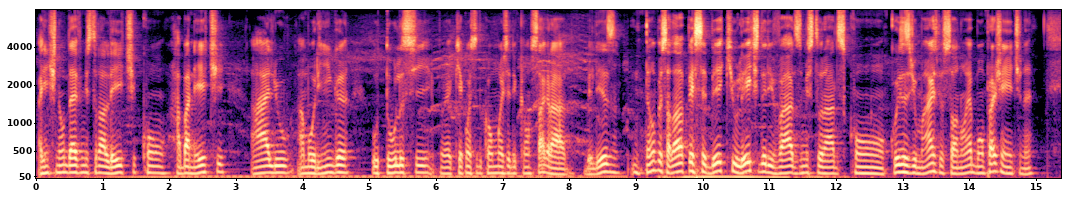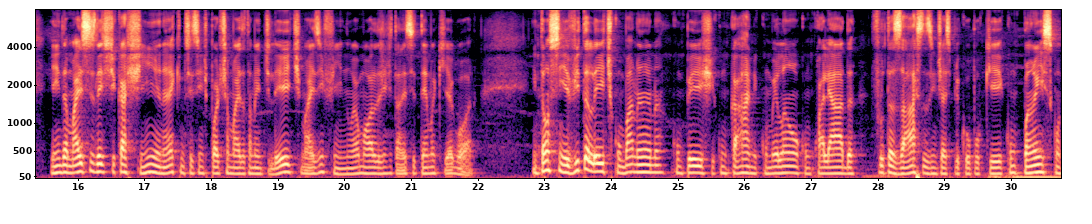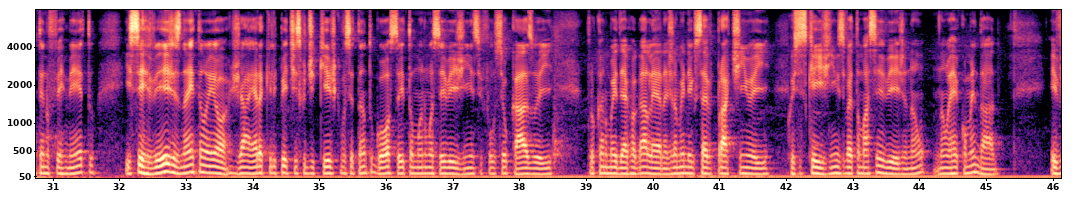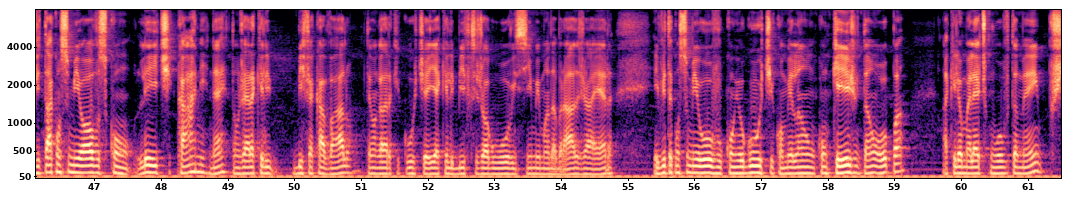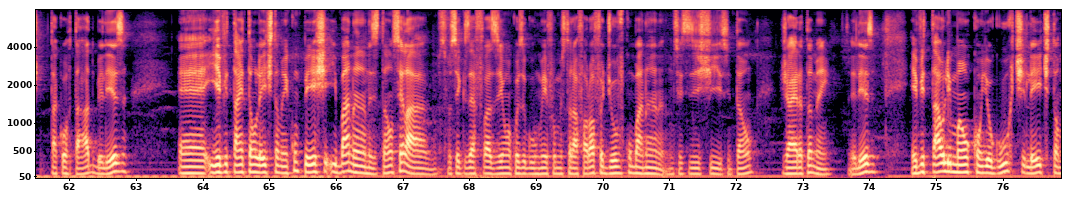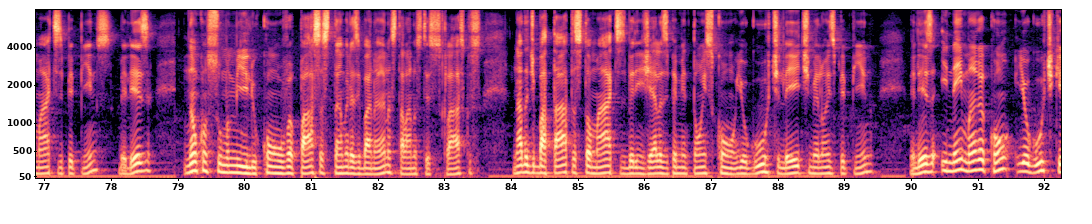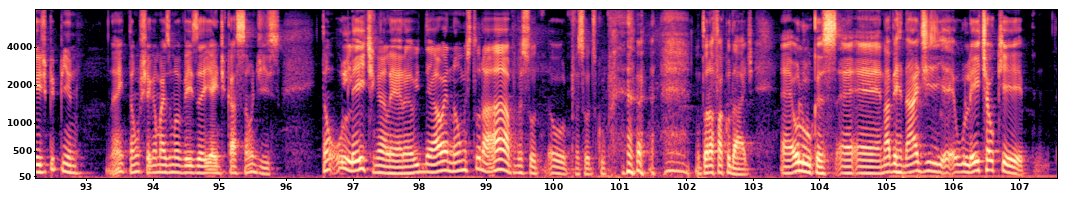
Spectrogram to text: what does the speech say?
A gente não deve misturar leite com rabanete, alho, a moringa, o Tulsi, é, que é conhecido como manjericão sagrado, beleza? Então, pessoal, dá pra perceber que o leite derivados misturados com coisas demais, pessoal, não é bom pra gente, né? E ainda mais esses leites de caixinha, né? Que não sei se a gente pode chamar exatamente de leite, mas enfim, não é uma hora da gente estar nesse tema aqui agora. Então, assim, evita leite com banana, com peixe, com carne, com melão, com coalhada, frutas ácidas, a gente já explicou porquê, com pães contendo fermento e cervejas, né? Então aí, ó, já era aquele petisco de queijo que você tanto gosta aí tomando uma cervejinha, se for o seu caso aí, trocando uma ideia com a galera. Né? Geralmente nego serve pratinho aí com esses queijinhos e vai tomar cerveja, não, não é recomendado. Evitar consumir ovos com leite, carne, né? Então já era aquele bife a cavalo. Tem uma galera que curte aí aquele bife que você joga o ovo em cima e manda brasa, já era. Evita consumir ovo com iogurte, com melão, com queijo. Então, opa, aquele omelete com ovo também está cortado, beleza? É, e evitar então leite também com peixe e bananas. Então, sei lá, se você quiser fazer uma coisa gourmet, for misturar farofa de ovo com banana, não sei se existe isso, então já era também, beleza? Evitar o limão com iogurte, leite, tomates e pepinos, beleza? Não consuma milho com uva passas, tâmaras e bananas, está lá nos textos clássicos. Nada de batatas, tomates, berinjelas e pimentões com iogurte, leite, melões e pepino. Beleza? E nem manga com iogurte, queijo e pepino, né? Então chega mais uma vez aí a indicação disso. Então, o leite, galera, o ideal é não misturar. Ah, professor, oh, professor, desculpa, não estou na faculdade. É, ô Lucas, é, é, na verdade, é, o leite é o que?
